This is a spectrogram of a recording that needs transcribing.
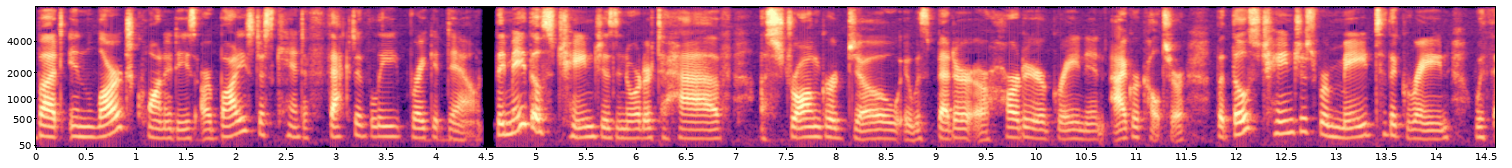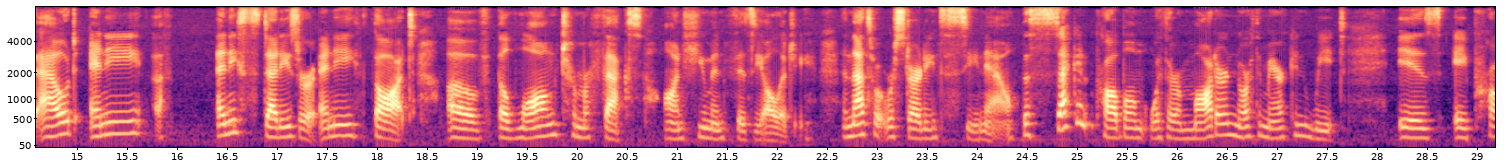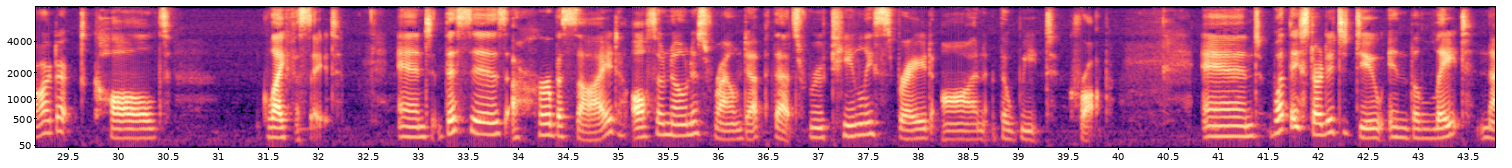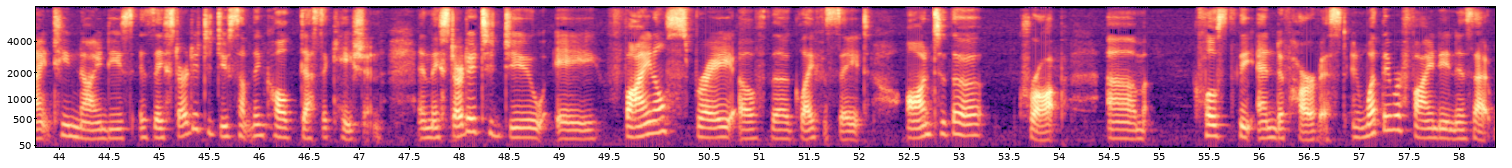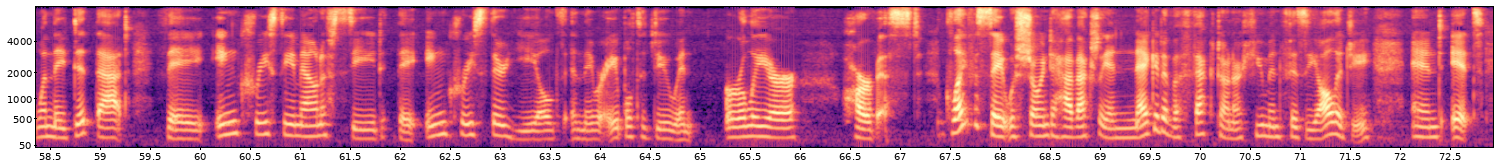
But in large quantities, our bodies just can't effectively break it down. They made those changes in order to have a stronger dough. It was better or harder grain in agriculture. But those changes were made to the grain without any any studies or any thought of the long term effects on human physiology. And that's what we're starting to see now. The second problem with our modern North American wheat is a product called glyphosate. And this is a herbicide, also known as Roundup, that's routinely sprayed on the wheat crop. And what they started to do in the late 1990s is they started to do something called desiccation. And they started to do a final spray of the glyphosate onto the crop um, close to the end of harvest. And what they were finding is that when they did that, they increased the amount of seed, they increased their yields, and they were able to do an earlier harvest. Glyphosate was shown to have actually a negative effect on our human physiology, and it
